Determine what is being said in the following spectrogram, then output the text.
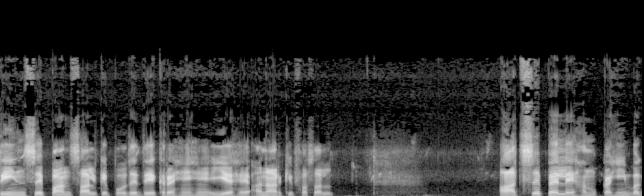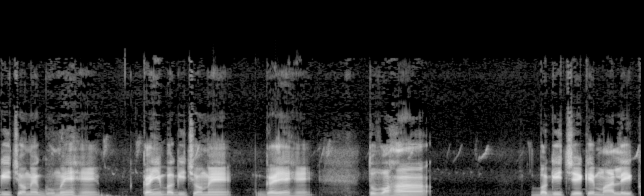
तीन से पाँच साल के पौधे देख रहे हैं, यह है अनार की फ़सल। आज से पहले हम कहीं बगीचों में घूमे हैं कई बगीचों में गए हैं तो वहाँ बगीचे के मालिक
